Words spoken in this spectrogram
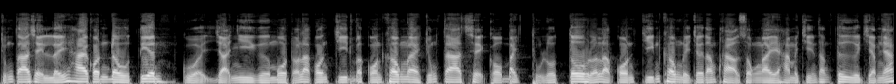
Chúng ta sẽ lấy hai con đầu tiên của giải nhì G1 đó là con 9 và con 0 này. Chúng ta sẽ có bạch thủ lô tô, đó là con 90 để chơi tham khảo sau ngày 29 tháng 4 anh chị em nhé.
